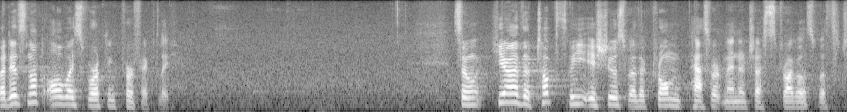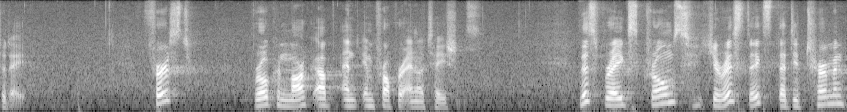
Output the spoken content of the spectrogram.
but it's not always working perfectly. So here are the top three issues where the Chrome Password Manager struggles with today. First, broken markup and improper annotations. This breaks Chrome's heuristics that determine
